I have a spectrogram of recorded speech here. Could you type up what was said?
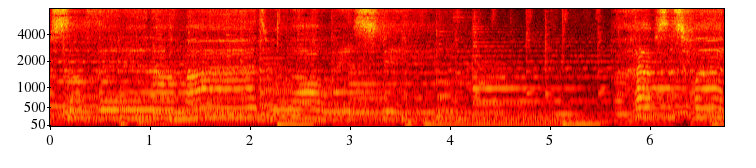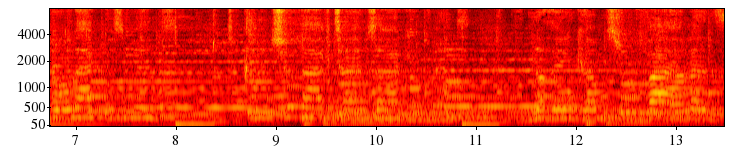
Something in our minds will always stay. Perhaps this final act was meant to clinch a lifetime's argument. But nothing comes from violence,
